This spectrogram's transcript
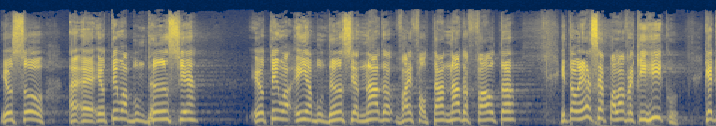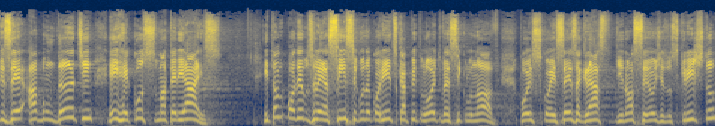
eu sou, é, eu tenho abundância, eu tenho em abundância, nada vai faltar, nada falta. Então, essa é a palavra aqui, rico, quer dizer abundante em recursos materiais. Então podemos ler assim, 2 Coríntios capítulo 8, versículo 9. Pois conheceis a graça de nosso Senhor Jesus Cristo,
